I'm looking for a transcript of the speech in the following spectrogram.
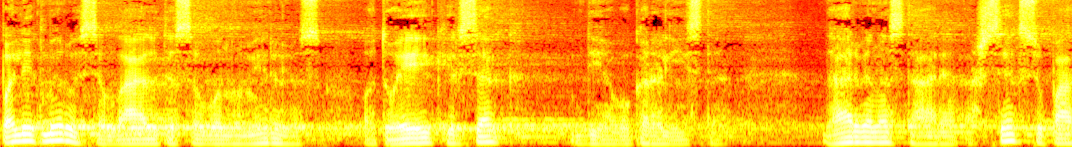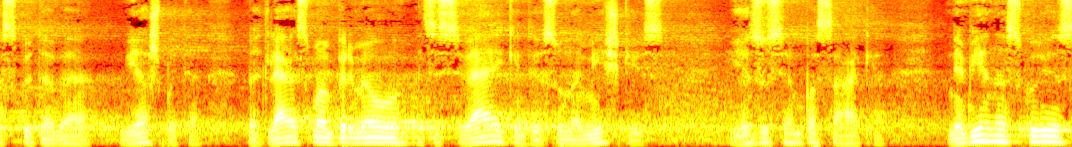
palik mirusiam laidoti savo numirėlius, o tu eik ir sek Dievo karalystę. Dar vienas tarė, aš seksiu paskui tave, viešpatė, bet leis man pirmiau atsisveikinti su namiškiais. Jėzus jam pasakė, ne vienas, kuris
